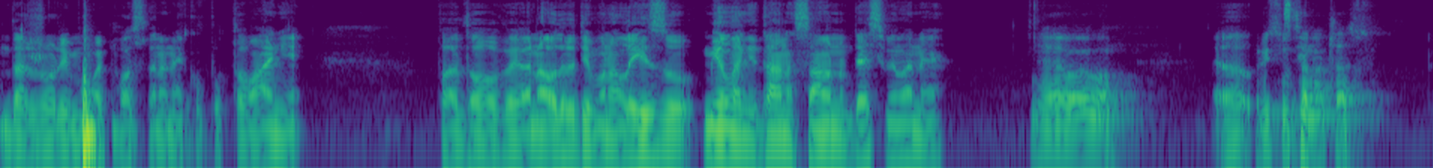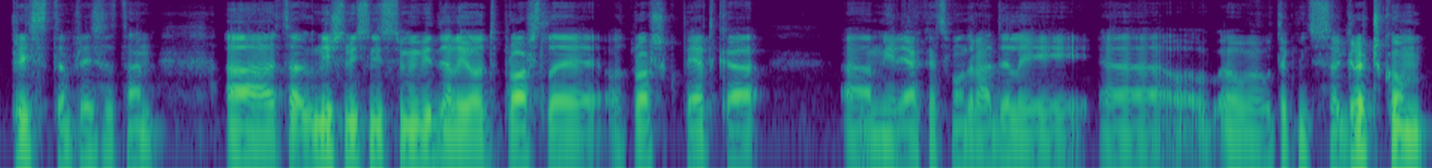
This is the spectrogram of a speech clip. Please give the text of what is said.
da žurim ovaj posle na neko putovanje, pa da ovaj, odradimo analizu. Milan je danas sa mnom, gde si Milane? Evo, evo, prisutan na čas. Prisutan, prisutan. Uh, ta, ništa mislim nisu mi videli od prošle, od prošlog petka, uh, Mir ja kad smo odradili uh, ove utakmice sa Grčkom,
